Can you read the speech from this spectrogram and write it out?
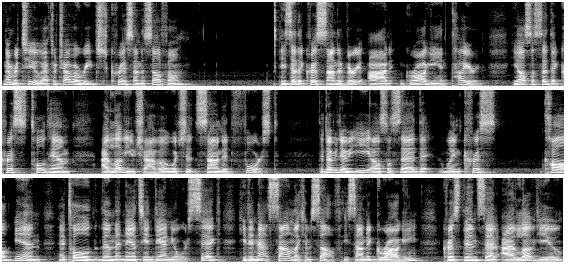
Number two, after Chavo reached Chris on the cell phone, he said that Chris sounded very odd, groggy, and tired. He also said that Chris told him, I love you, Chavo, which it sounded forced. The WWE also said that when Chris called in and told them that Nancy and Daniel were sick, he did not sound like himself. He sounded groggy. Chris then said, I love you,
